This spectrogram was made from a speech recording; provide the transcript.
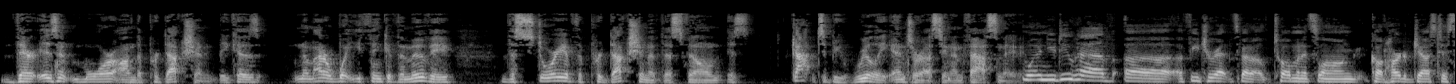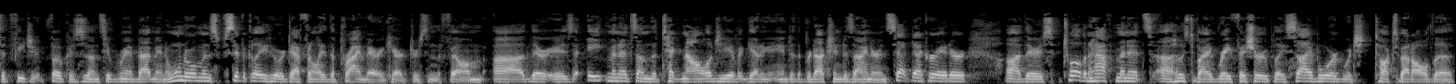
there isn't more on the production. Because no matter what you think of the movie, the story of the production of this film is got to be really interesting and fascinating. Well, and you do have uh, a featurette that's about 12 minutes long called Heart of Justice that feature, focuses on Superman, Batman, and Wonder Woman specifically, who are definitely the primary characters in the film. Uh, there is eight minutes on the technology of it, getting into the production designer and set decorator. Uh, there's 12 and a half minutes uh, hosted by Ray Fisher, who plays Cyborg, which talks about all the,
